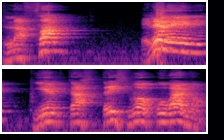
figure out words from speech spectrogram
la FARC, el ELN y el castrismo cubano.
